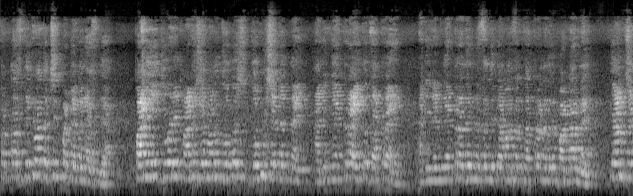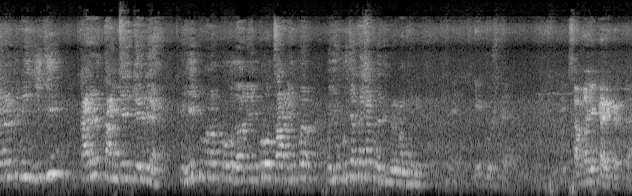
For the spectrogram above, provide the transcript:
पट्टा असू द्या किंवा दक्षिण पट्ट्यामध्ये असू द्या. पाणी हे जीवन माणूस जगू जगू शकत नाही. आणि नेत्र आहे तो जात्रा आहे. आणि नेत्रा जर नसेल तर त्या माणसाला जात्रा नजर पडणार नाही. त्या आमच्याकडे तुम्ही ही जी कार्यरत कामगिरी केलेली आहे हे तुम्हाला प्रबोधन हे प्रोत्साहन हे म्हणजे ऊर्जा कशा पद्धतीने निर्माण झाली? एक गोष्ट आहे. एक सामाजिक कार्यकर्ता.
